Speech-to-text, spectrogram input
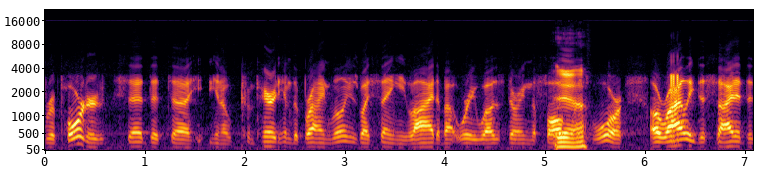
reporter said that uh, he, you know compared him to Brian Williams by saying he lied about where he was during the Falklands War. O'Reilly decided to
